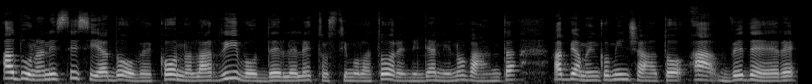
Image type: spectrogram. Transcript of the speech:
ad un'anestesia dove con l'arrivo dell'elettrostimolatore negli anni 90 abbiamo incominciato a vedere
